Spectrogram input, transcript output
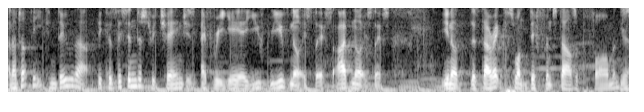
And I don't think you can do that because this industry changes every year. You've, you've noticed this, I've noticed this. You know, the directors want different styles of performance. Yeah.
